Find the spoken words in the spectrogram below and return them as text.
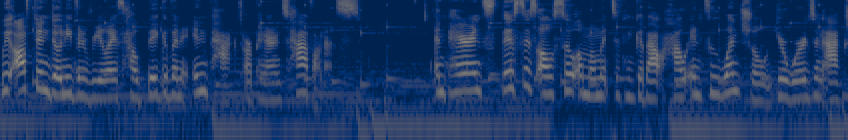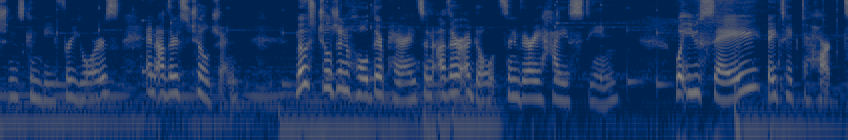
we often don't even realize how big of an impact our parents have on us. And parents, this is also a moment to think about how influential your words and actions can be for yours and others' children. Most children hold their parents and other adults in very high esteem. What you say, they take to heart.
